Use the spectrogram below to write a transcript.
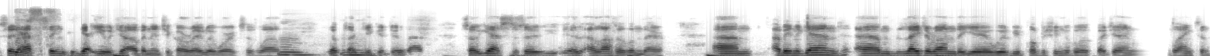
So Yes. that seemed to get you a job in Inchicore Railway Works as well. Mm. Looked like Mm. you could do that. So yes, there's a, a lot of them there. Um, I mean, again, um, later on in the year we'll be publishing a book by James Langton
